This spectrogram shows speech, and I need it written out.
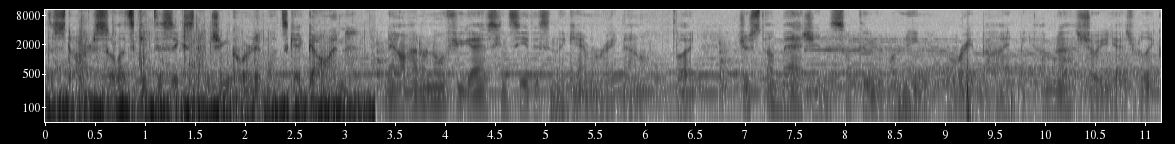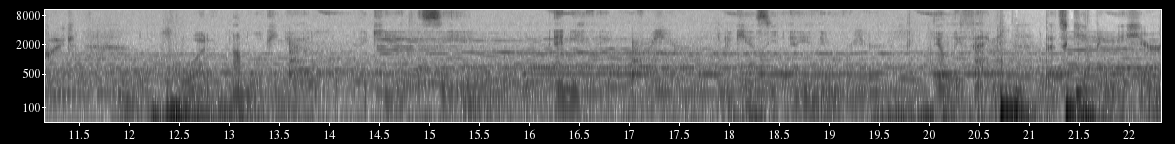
the stars. So let's get this extension cord and let's get going. Now, I don't know if you guys can see this in the camera right now, but just imagine something running right behind me. I'm gonna show you guys really quick what I'm looking at. I can't see anything over here. I can't see anything over here. The only thing that's keeping me here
